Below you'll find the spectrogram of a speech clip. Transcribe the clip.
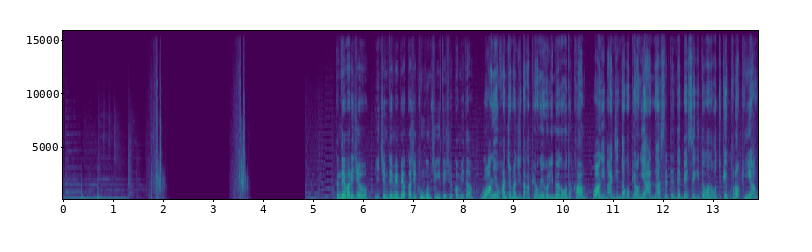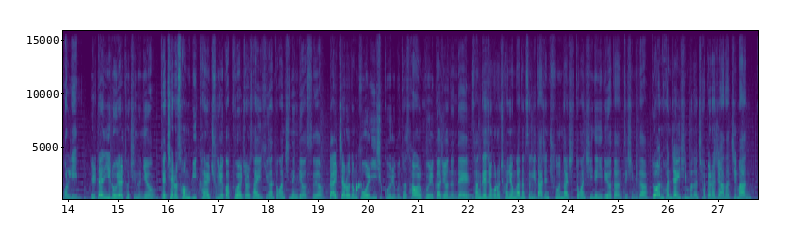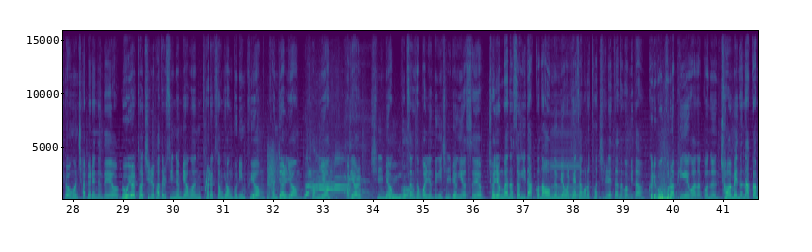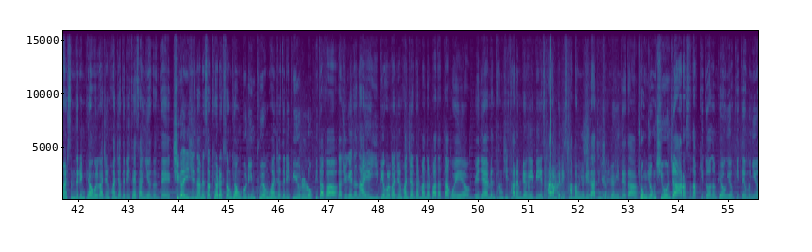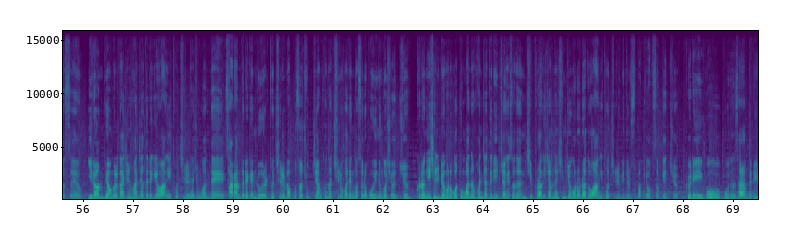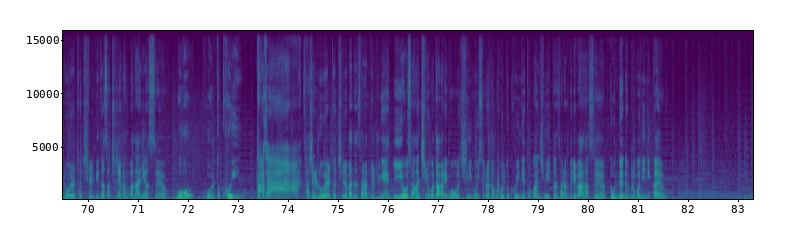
근데 말이죠. 이쯤 되면 몇 가지 궁금증이 드실 겁니다. 왕이 환자 만지다가 병에 걸리면 어떡함? 왕이 만진다고 병이 안 나았을 텐데 몇 세기 동안 어떻게 구라핑이 안 걸림? 일단 이 로얄 터치는요. 대체로 성 미카엘 축일과 부활절 사이 기간 동안 진행되었어요. 날짜로는 9월 29일부터 4월 9일까지였는데 상대적으로 전염 가능성이 낮은 추운 날씨 동안 진행이 되었다는 뜻입니다. 또한 환자의 신분은 차별하지 않았지만 병은 차별했는데요. 로얄 터치를 받을 수 있는 병은 혈액성 경부 림프염, 관절염, 경련, 발열, 실명, 뭐인가? 갑상선 관련 등의 질병이었어요. 전염 가능성이 낮거나 없는 병을 대상으로 터치를 했다는 겁니다. 그리고 구라핑에 관한 건은 처음에는 아까 말씀드린 병을 가진 환자들이 대상이었는데 시간이 지나면서 결핵성 경부 림프염 환자들이 비율을 높이다가 나중에는 아예 이 병을 가진 환자들만을 받았다고 해요. 왜냐하면 당시 다른 병에 비해 사람들이 사망률이 낮은 질병인데다 종종 지 혼자 알아서 낫기도 하는 병이었기 때문이었어요. 이런 병을 가진 환자들에게 왕이 터치를 해준 건데 사람들에겐 로열 터치를 받고서 죽지 않거나 치료가 된 것으로 보이는 것이었죠. 그러니 질병으로 고통받는 환자들 입장에서는 지푸라기 잡는 심정으로라도 왕이 터치를 믿을 수밖에 없었겠죠. 그리고 모든 사람들이 로열 터치를 믿어서 찾아간 건 아니었어요. 뭐? 골드 코인? 가자! 사실 로얄 터치를 받는 사람들 중엔 이 요상한 치료고 나발이고 지니고 있으려던 골드 코인에 더 관심이 있던 사람들이 많았어요. 돈 되는 물건이니까요.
